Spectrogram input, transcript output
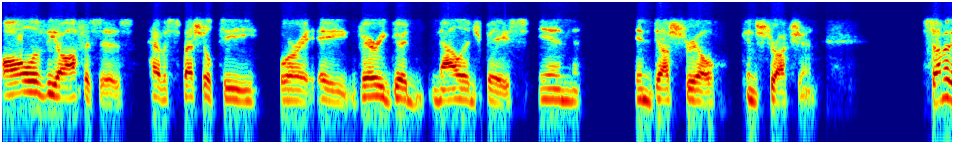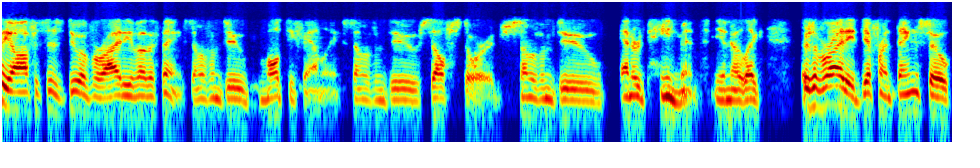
all of the offices have a specialty or a, a very good knowledge base in industrial construction. Some of the offices do a variety of other things. Some of them do multifamily. Some of them do self storage. Some of them do entertainment. You know, like there's a variety of different things. So,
